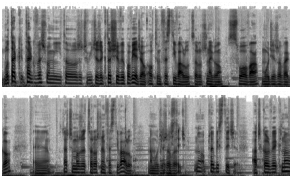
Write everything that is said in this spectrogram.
Bo tak, tak weszło mi to rzeczywiście, że ktoś się wypowiedział o tym festiwalu corocznego słowa młodzieżowego. Yy, znaczy może corocznym festiwalu na młodzieżowe. Plebiscycie. No, plebiscycie. Aczkolwiek, no,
